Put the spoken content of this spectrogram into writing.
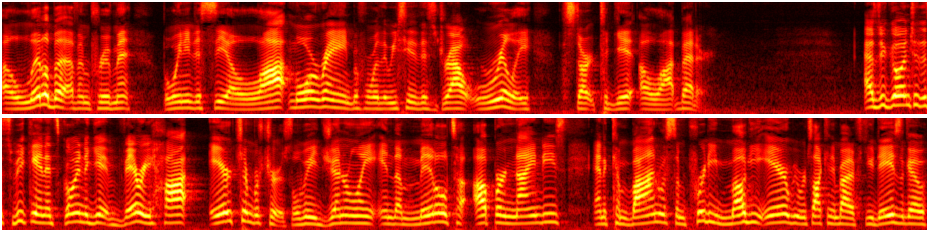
a, a little bit of improvement. But we need to see a lot more rain before that we see this drought really start to get a lot better. As we go into this weekend, it's going to get very hot. Air temperatures will be generally in the middle to upper 90s, and combined with some pretty muggy air we were talking about a few days ago,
